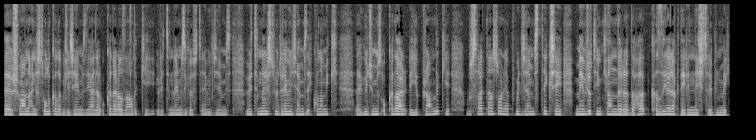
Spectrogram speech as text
e, şu anda hani soluk alabileceğimiz yerler o kadar azaldı ki üretimlerimizi gösterebileceğimiz, üretimleri sürdürebileceğimiz ekonomik e, gücümüz o kadar e, yıprandı ki bu saatten sonra yapabileceğimiz tek şey mevcut imkanları daha kazıyarak olarak derinleştirebilmek,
